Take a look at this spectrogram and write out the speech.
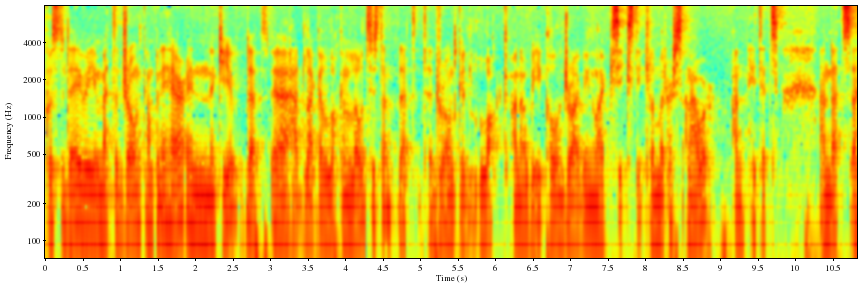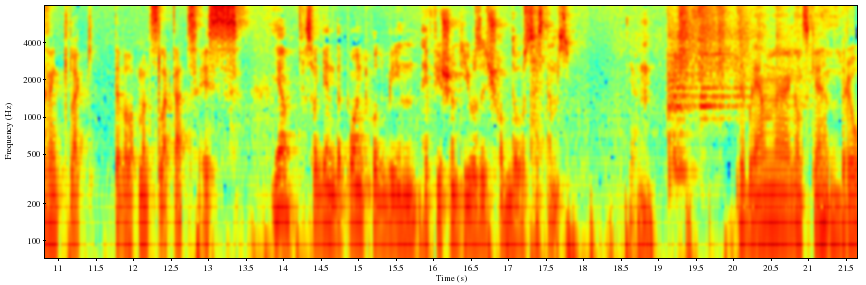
because today we met a drone company here in Kiev that uh, had like a lock and load system that the drone could lock on a vehicle driving like 60 kilometers an hour and hit it. And that's, I think, like developments like that is Yeah. So again, the point would be in efficient usage of those systems. yeah. Det ble en eh, ganske brå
